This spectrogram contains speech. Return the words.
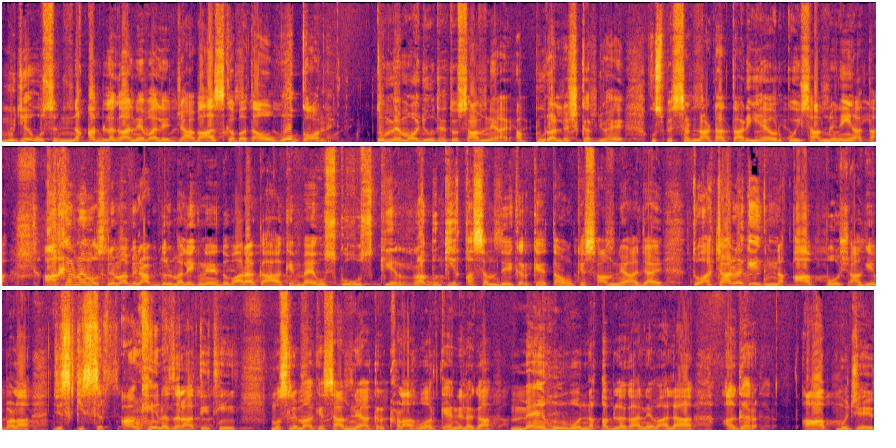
मुझे उस नकब लगाने वाले जाबाज का बताओ, वो कौन है? तुम में मौजूद है तो सामने आए। अब पूरा लश्कर जो है, उस पर सन्नाटा तारी है और कोई सामने नहीं आता। आखिर में मुस्लिमा बिन अब्दुल मलिक ने दोबारा कहा कि मैं उसको उसके रब की कसम देकर कहता हूँ कि सामने आ जाए। तो अचानक एक नकाब पोश आगे बढ़ा, जिसकी सिर्फ़ आँखें नज़र आती थीं। मुस्लिमा के सामने आकर खड़ा हुआ और कहने लगा, मैं हूँ वो नकब लगाने वाला। अगर आप मुझे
